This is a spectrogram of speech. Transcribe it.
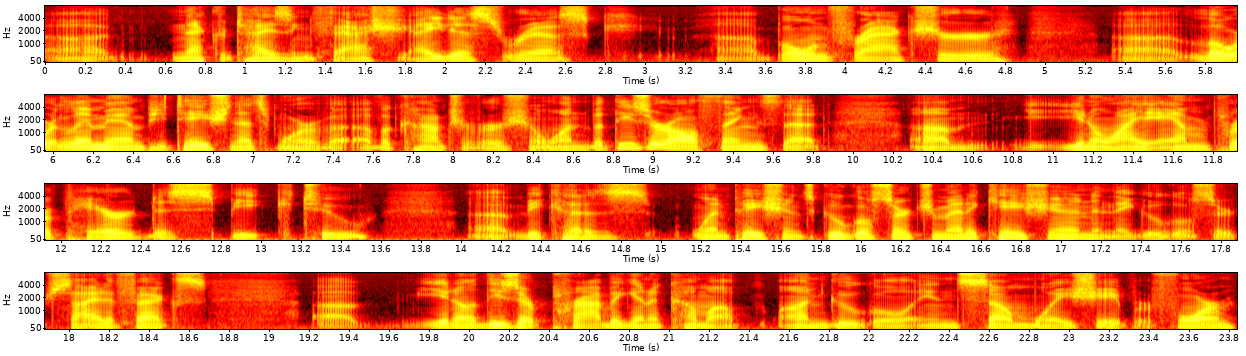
uh, necrotizing fasciitis risk, uh, bone fracture, uh, lower limb amputation. That's more of a, of a controversial one. But these are all things that, um, you know, I am prepared to speak to because when patients Google search a medication and they Google search side effects, uh, you know, these are probably going to come up on Google in some way, shape, or form,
